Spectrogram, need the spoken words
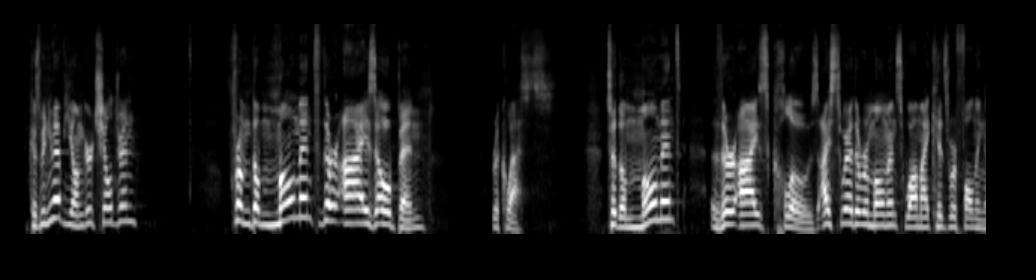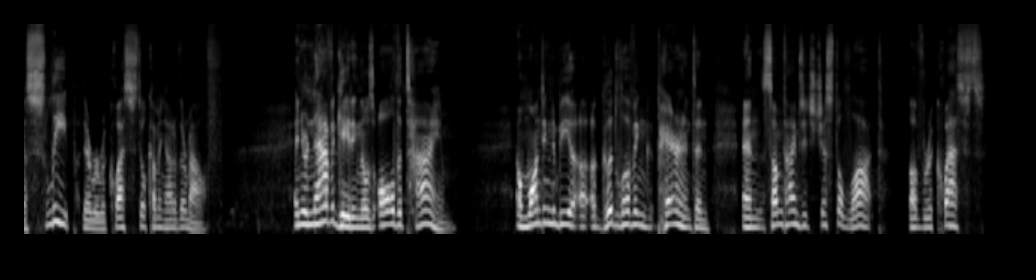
Because when you have younger children, from the moment their eyes open, requests, to the moment their eyes close. I swear there were moments while my kids were falling asleep, there were requests still coming out of their mouth. And you're navigating those all the time and wanting to be a, a good, loving parent. And, and sometimes it's just a lot of requests.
